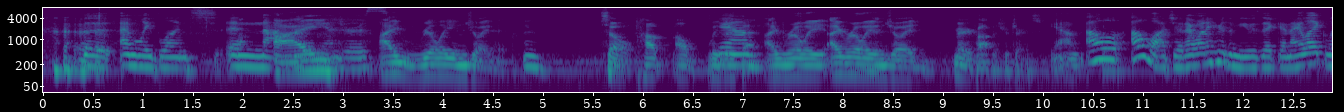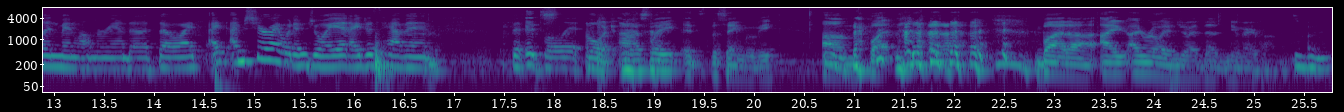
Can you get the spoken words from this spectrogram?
the Emily Blunt and not I Andrews. I really enjoyed it. Mm. So how, I'll leave it at that. I really I really enjoyed Mary Poppins Returns. Yeah, I'll I'll watch it. I want to hear the music, and I like Lin Manuel Miranda, so I, I I'm sure I would enjoy it. I just haven't bit the bullet. oh, look honestly, it's the same movie, um, but but uh, I I really enjoyed the new Mary Poppins. Mhm.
